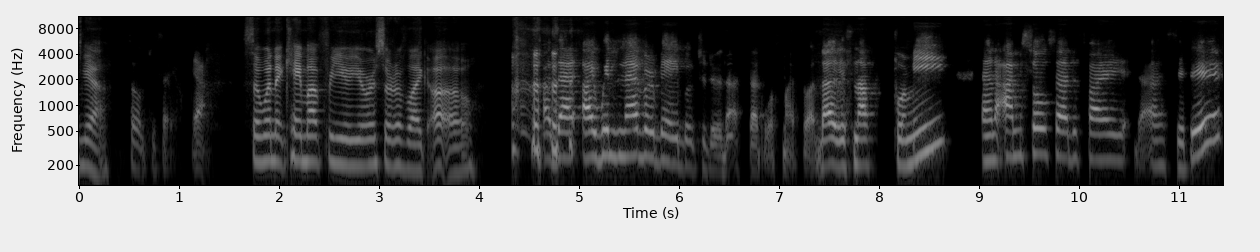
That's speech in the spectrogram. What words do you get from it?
yeah. so to say. Yeah. So when it came up for you, you were sort of like, uh oh. that I will never be able to do that. That was my thought. That is not for me, and I'm so satisfied as it is,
